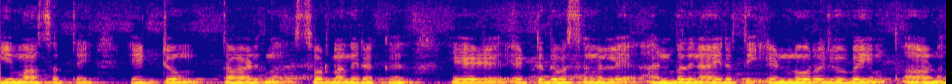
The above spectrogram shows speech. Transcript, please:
ഈ മാസത്തെ ഏറ്റവും താഴ്ന്ന സ്വർണ നിരക്ക് ഏഴ് എട്ട് ദിവസങ്ങളിലെ അൻപതിനായിരത്തി എണ്ണൂറ് രൂപയും ആണ്.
